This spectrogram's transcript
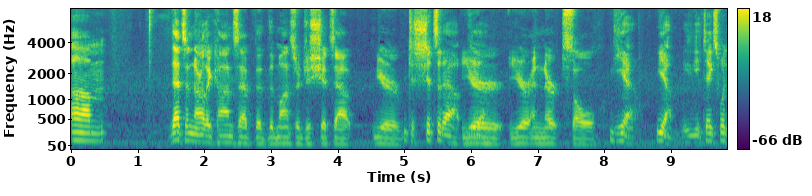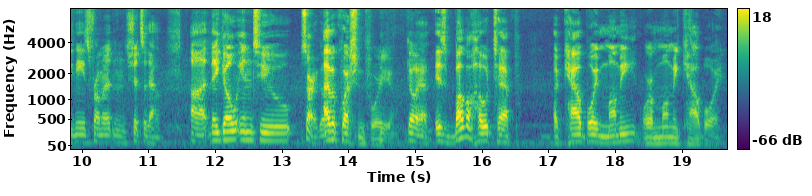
Um, That's a gnarly concept that the monster just shits out your just shits it out. your your inert soul. Yeah, yeah. He, he takes what he needs from it and shits it out. Uh, they go into. Sorry, go I have a question for you. go ahead. Is Bubba Ho-Tep a cowboy mummy or a mummy cowboy?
